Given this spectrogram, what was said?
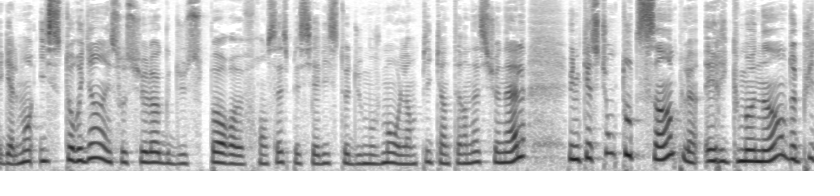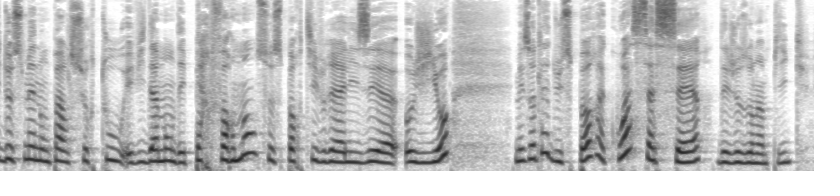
également historien et sociologue du sport français, spécialiste du mouvement olympique international. Une question toute simple, Éric Monin. Depuis deux semaines, on parle surtout évidemment des performances sportives réalisées euh, au JO. Mais au-delà du sport, à quoi ça sert des Jeux olympiques?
